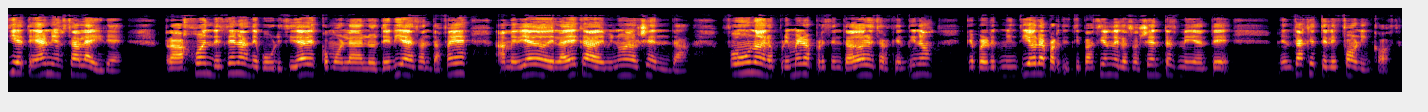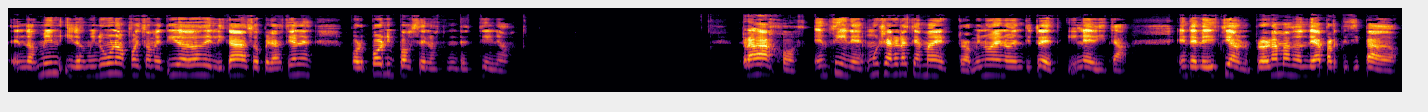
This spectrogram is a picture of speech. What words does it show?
siete años al aire. Trabajó en decenas de publicidades como la Lotería de Santa Fe a mediados de la década de 1980. Fue uno de los primeros presentadores argentinos que permitió la participación de los oyentes mediante mensajes telefónicos. En 2000 y 2001 fue sometido a dos delicadas operaciones por pólipos en los intestinos. Trabajos. En cine. Muchas gracias, maestro. 1993. Inédita. En televisión. Programas donde ha participado.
